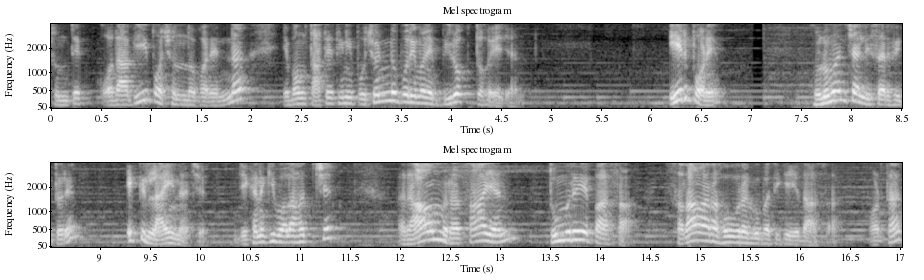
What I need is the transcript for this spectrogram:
শুনতে কদাপি পছন্দ করেন না এবং তাতে তিনি প্রচণ্ড পরিমাণে বিরক্ত হয়ে যান। এরপরে হনুমান চালিসার ভিতরে একটি লাইন আছে, যেখানে কি বলা হচ্ছে? রাম রসায়ন তুমরে পাসা, সদা রহো রঘুপতিকে দাসা। অর্থাৎ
